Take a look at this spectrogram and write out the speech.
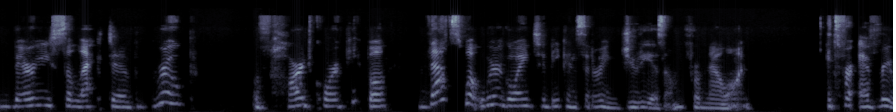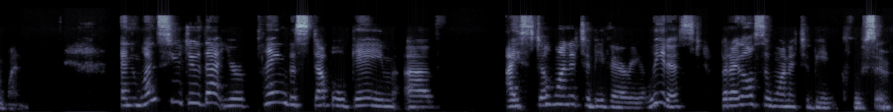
very selective group of hardcore people. That's what we're going to be considering Judaism from now on. It's for everyone. And once you do that, you're playing this double game of I still want it to be very elitist, but I also want it to be inclusive.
